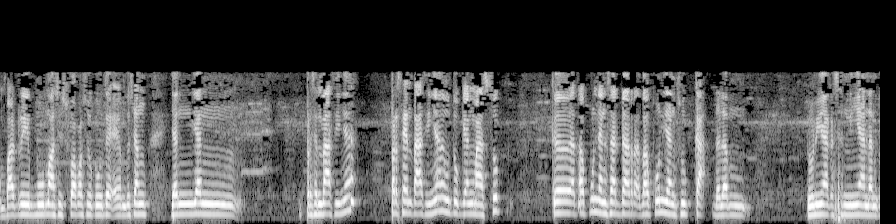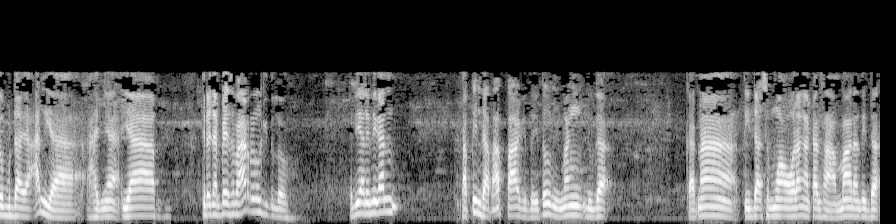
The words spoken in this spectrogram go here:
4000 mahasiswa masuk ke UTM terus yang yang yang presentasinya presentasinya untuk yang masuk ke ataupun yang sadar ataupun yang suka dalam dunia kesenian dan kebudayaan ya hanya ya tidak sampai separuh gitu loh. Jadi hal ini kan tapi tidak apa-apa gitu itu memang juga karena tidak semua orang akan sama dan tidak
